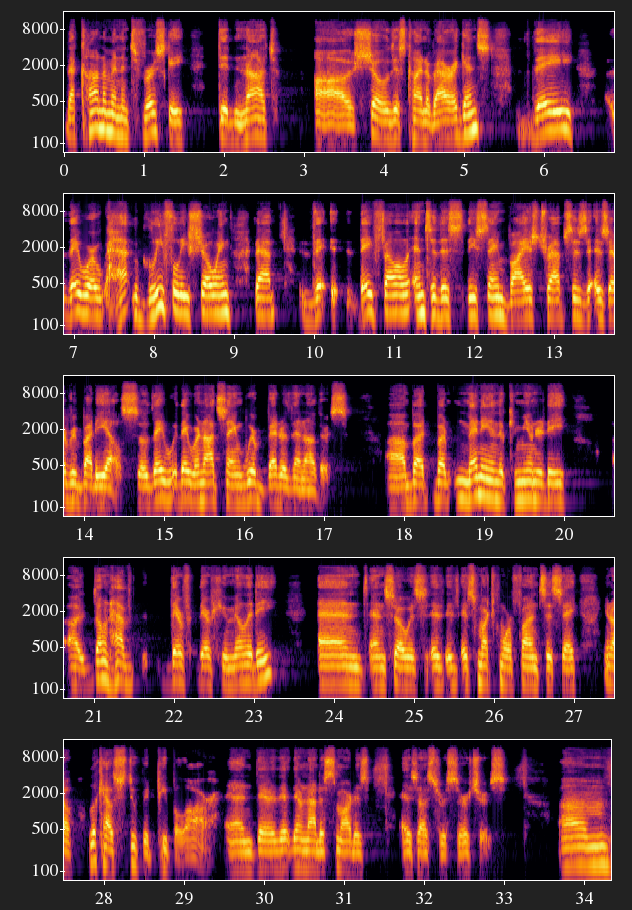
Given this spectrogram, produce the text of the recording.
that Kahneman and Tversky did not uh, show this kind of arrogance. They they were ha- gleefully showing that they, they fell into this these same bias traps as, as everybody else. So they they were not saying we're better than others. Uh, but but many in the community uh, don't have their their humility, and and so it's it, it's much more fun to say, you know, look how stupid people are, and they're they're not as smart as as us researchers. Um,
